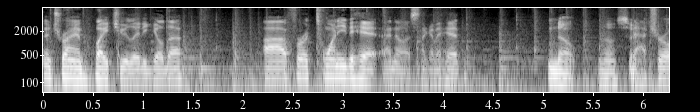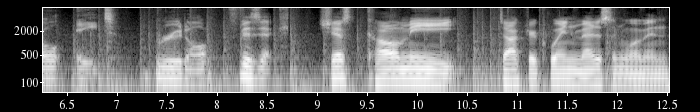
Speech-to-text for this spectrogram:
and try and bite you, Lady Gilda, uh, for a twenty to hit. I know it's not going to hit. No, no, sir. Natural eight, brutal, physic. Just call me Dr. Quinn, medicine woman,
